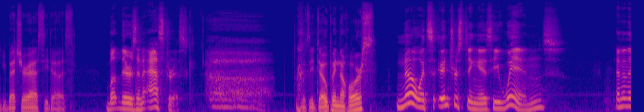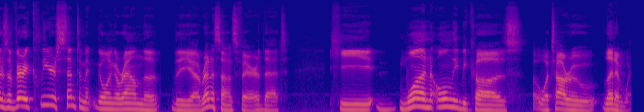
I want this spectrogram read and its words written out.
You bet your ass he does. but there's an asterisk. Was he doping the horse? No, what's interesting is he wins, and then there's a very clear sentiment going around the the uh, Renaissance Fair that he won only because Wataru let him win.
